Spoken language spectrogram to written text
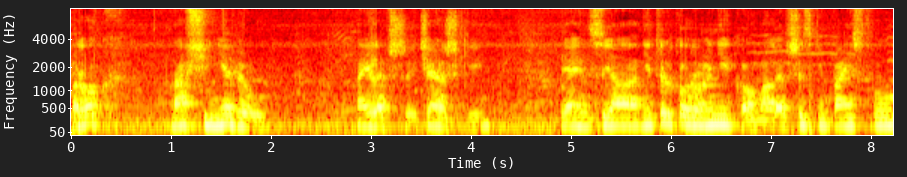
Rok na wsi nie był najlepszy, ciężki. Więc ja nie tylko rolnikom, ale wszystkim Państwu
